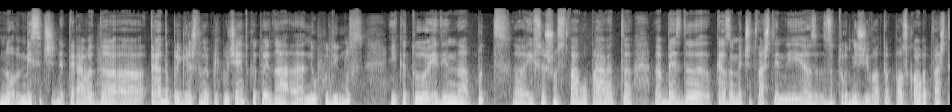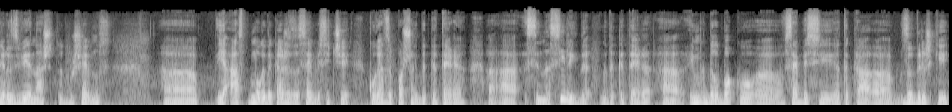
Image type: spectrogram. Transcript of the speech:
но мисля, че не трябва да, трябва да прегръщаме приключението като една необходимост и като един път. И всъщност това го правят без да казваме, че това ще ни затрудни живота, по-скоро това ще развие нашата душевност. А, и аз мога да кажа за себе си, че когато започнах да катеря, а, а, се насилих да, да катеря, а, имах дълбоко а, в себе си а, така а, задръжки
